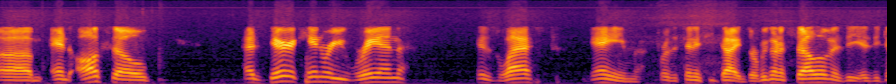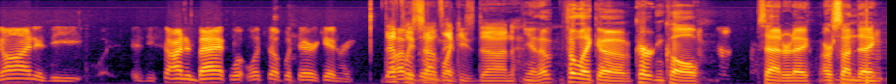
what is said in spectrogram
Um, and also, has Derrick Henry ran his last game for the Tennessee Titans? Are we going to sell him? Is he is he gone? Is he is he signing back? What, what's up with Derrick Henry? Definitely I'll have a go, sounds man. like he's done. Yeah, that felt like a curtain call Saturday or Sunday. Mhm.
